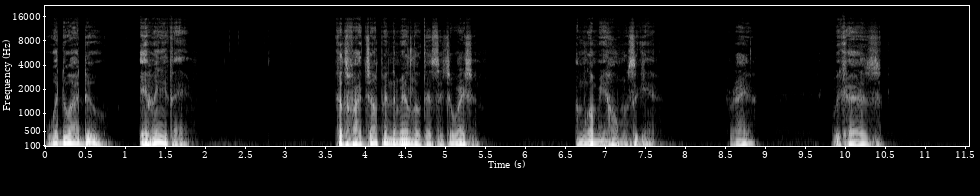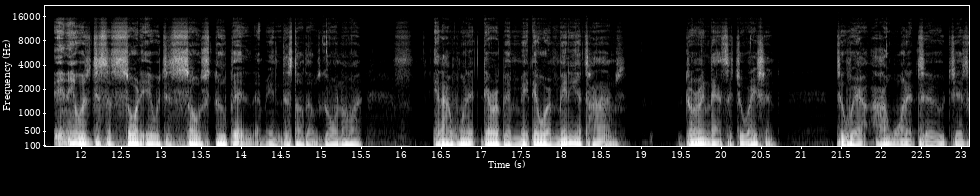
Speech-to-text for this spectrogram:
What do I do, if anything? Because if I jump in the middle of this situation, I'm going to be homeless again, right? Because and it was just a sort of, it was just so stupid. I mean, the stuff that was going on. And I wanted, there have been, there were many a times during that situation to where I wanted to just,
